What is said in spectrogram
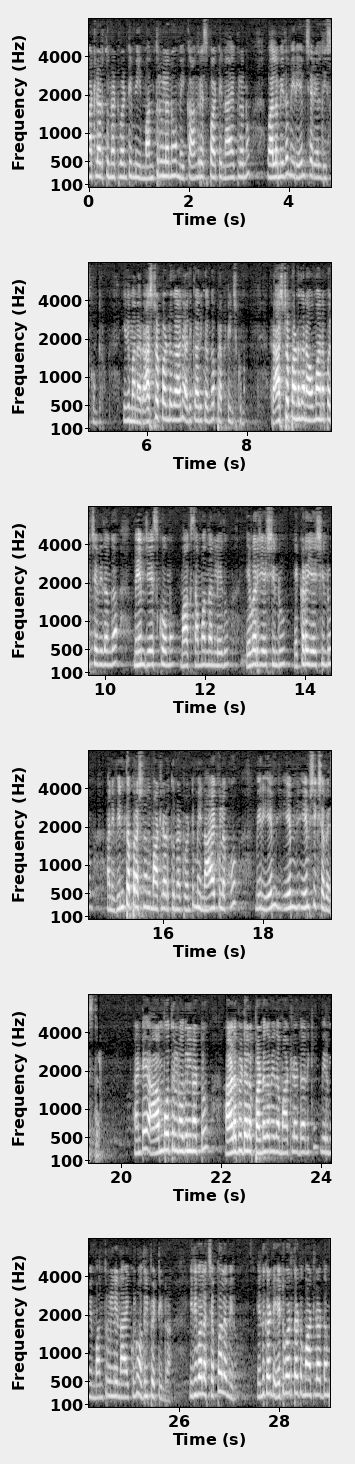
మాట్లాడుతున్నటువంటి మీ మంత్రులను మీ కాంగ్రెస్ పార్టీ నాయకులను వాళ్ళ మీద మీరు ఏం చర్యలు తీసుకుంటారు? ఇది మన రాష్ట్ర పండుగ అని అధికారికంగా ప్రకటించుకున్నాం. రాష్ట్ర పండుగను అవమానపరిచే విధంగా మేము చేసుకోము మాకు సంబంధం లేదు ఎవరు చేసిండ్రు ఎక్కడ చేసిండ్రు అని వింత ప్రశ్నలు మాట్లాడుతున్నటువంటి మీ నాయకులకు మీరు ఏం ఏం ఏం శిక్ష వేస్తారు? అంటే ఆంబోతులను వదిలినట్టు ఆడబిడ్డల పండగ మీద మాట్లాడడానికి మీరు మీ మంత్రుల్ని నాయకులను వదిలిపెట్టినరా ఇది వాళ్ళ చెప్పాలి మీరు? ఎందుకంటే ఎటువంటి అటు మాట్లాడడం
